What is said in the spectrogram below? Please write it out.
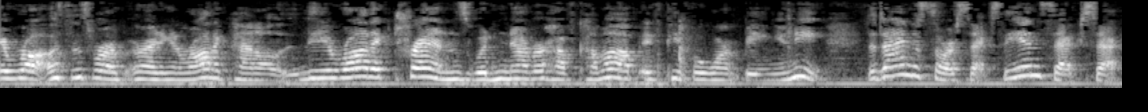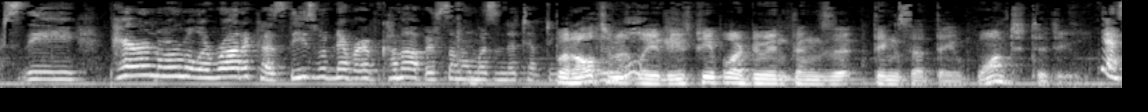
Ero- since we're writing an erotic panel, the erotic trends would never have come up if people weren't being unique. The dinosaur sex, the insect sex, the paranormal eroticas, these would never have come up if someone wasn't attempting but to be ultimately, unique. these people are doing things that things that they want to do. Yes,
